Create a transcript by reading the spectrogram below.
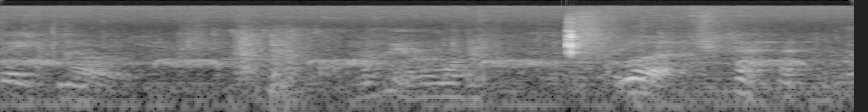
fake nose. Okay, What?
